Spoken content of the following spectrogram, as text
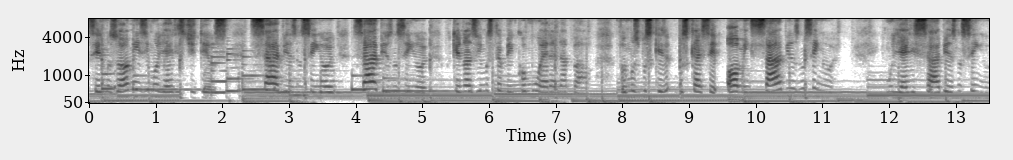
sermos homens e mulheres de Deus, sábios no Senhor, sábios no Senhor, porque nós vimos também como era Nabal. Vamos buscar, buscar ser homens sábios no Senhor, mulheres sábias no Senhor.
